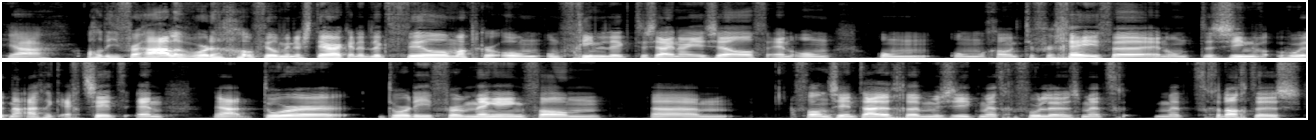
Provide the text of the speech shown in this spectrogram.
ja, al die verhalen worden gewoon veel minder sterk. En het lukt veel makkelijker om, om vriendelijk te zijn naar jezelf en om, om, om gewoon te vergeven en om te zien hoe het nou eigenlijk echt zit. En ja, door, door die vermenging van, ehm, van zintuigen, muziek met gevoelens, met, met gedachtes.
